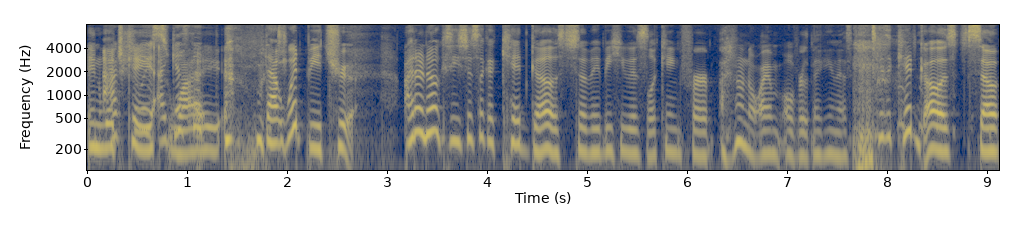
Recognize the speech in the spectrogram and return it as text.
In which Actually, case, I guess why? that, that would be true. I don't know because he's just like a kid ghost. So maybe he was looking for. I don't know why I'm overthinking this. He's a kid ghost, so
